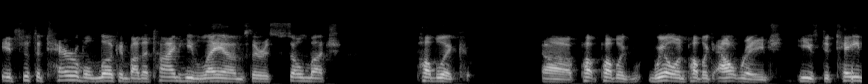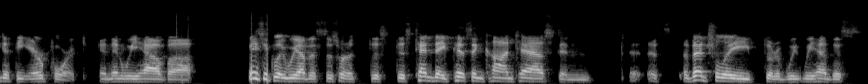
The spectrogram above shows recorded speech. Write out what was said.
It's just a terrible look. And by the time he lands, there is so much public uh, pu- public will and public outrage. He's detained at the airport, and then we have uh, basically we have this, this sort of this this ten day pissing contest, and it's eventually sort of we we had this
